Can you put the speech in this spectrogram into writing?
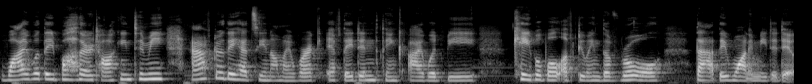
why would they bother talking to me after they had seen all my work if they didn't think I would be capable of doing the role that they wanted me to do.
